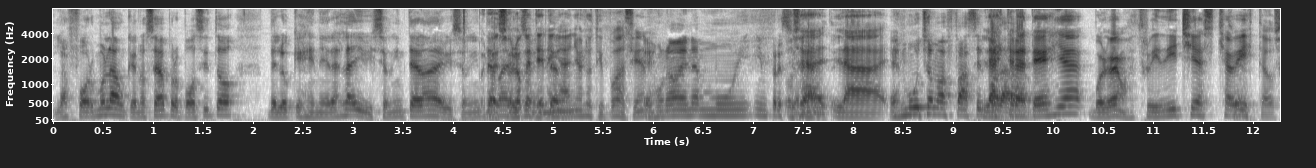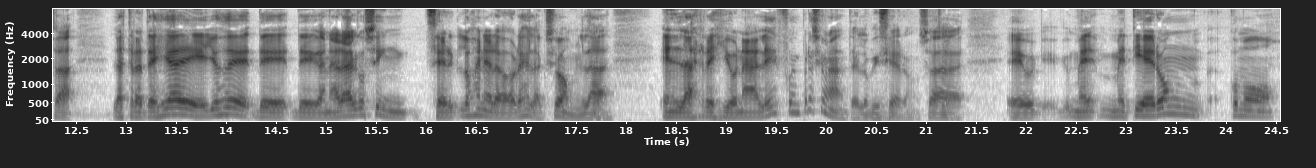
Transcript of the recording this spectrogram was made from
la, fórmula, aunque no sea a propósito, de lo que genera es la división interna, la división interna. Pero eso es lo que tienen años los tipos haciendo. Es una vaina muy impresionante. O sea, la, es mucho más fácil. La estrategia, volvemos, 3D chess chavista, o sea, la estrategia de ellos de, de, de, ganar algo sin ser los generadores de la acción. La, En las regionales fue impresionante lo que hicieron. O sea, eh, me, metieron como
